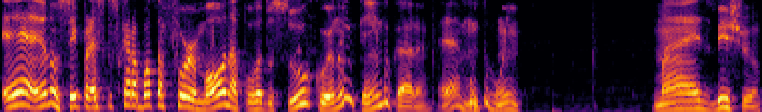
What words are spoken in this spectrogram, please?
É, eu não sei, parece que os caras botam formol na porra do suco. Eu não entendo, cara. É muito ruim. Mas, bicho,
